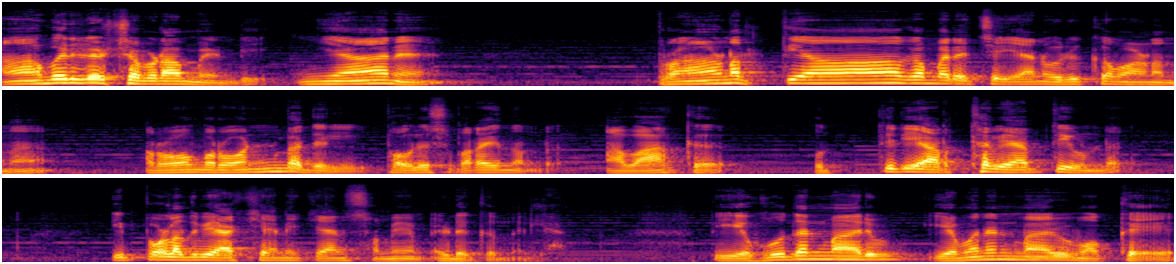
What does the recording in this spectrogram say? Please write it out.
അവർ രക്ഷപ്പെടാൻ വേണ്ടി ഞാൻ പ്രാണത്യാഗം വരെ ചെയ്യാൻ ഒരുക്കമാണെന്ന് റോമർ ഒൻപതിൽ പൗലൂസ് പറയുന്നുണ്ട്. ആ വാക്ക് ഒത്തിരി അർത്ഥവ്യാപ്തിയുണ്ട്. ഇപ്പോൾ അത് വ്യാഖ്യാനിക്കാൻ സമയം എടുക്കുന്നില്ല. ഈ യഹൂദന്മാരും യമനന്മാരും ഒക്കെ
